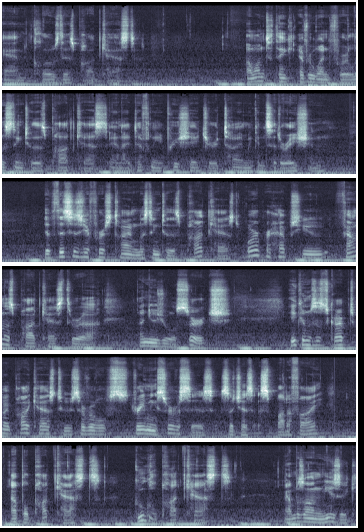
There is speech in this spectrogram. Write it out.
and close this podcast. I want to thank everyone for listening to this podcast, and I definitely appreciate your time and consideration. If this is your first time listening to this podcast, or perhaps you found this podcast through a unusual search, you can subscribe to my podcast to several streaming services such as Spotify, Apple Podcasts, Google Podcasts, Amazon Music,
